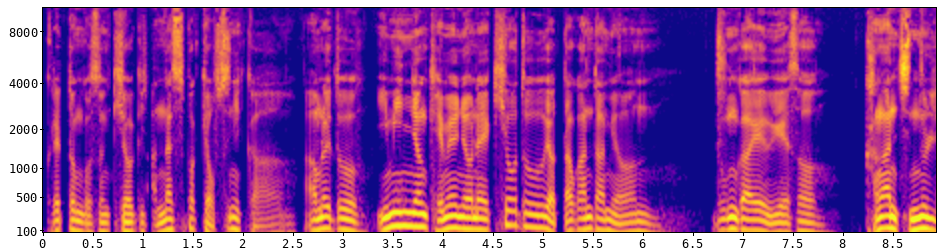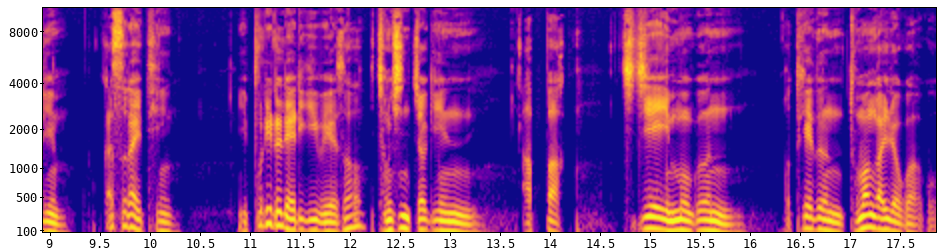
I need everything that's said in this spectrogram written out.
그랬던 것은 기억이 안 날 수밖에 없으니까 아무래도 이민년 개면연의 키워드였다고 한다면 누군가에 의해서 강한 짓눌림, 가스라이팅, 이 뿌리를 내리기 위해서 정신적인 압박, 지지의 임목은 어떻게든 도망가려고 하고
